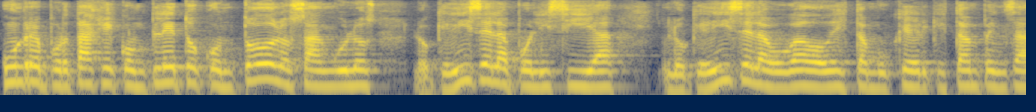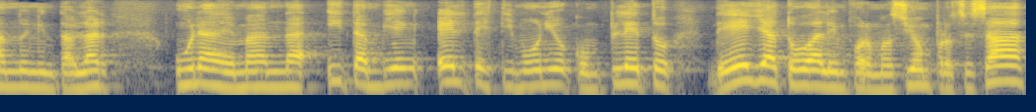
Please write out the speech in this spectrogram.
un reportaje completo con todos los ángulos, lo que dice la policía, lo que dice el abogado de esta mujer que están pensando en entablar una demanda y también el testimonio completo de ella, toda la información procesada.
